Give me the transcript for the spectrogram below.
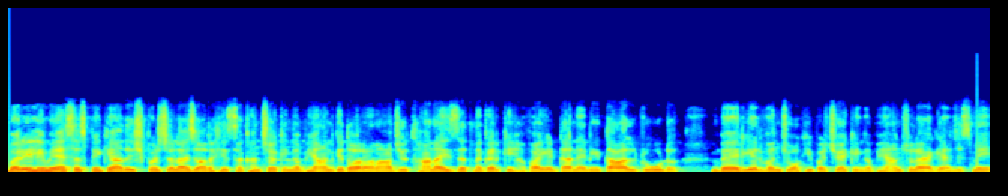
बरेली में एसएसपी के आदेश पर चलाए जा रहे सघन चेकिंग अभियान के दौरान आज थाना इज़्ज़त नगर के हवाई अड्डा नैनीताल रोड बैरियर वन चौकी पर चेकिंग अभियान चलाया गया, जिसमें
